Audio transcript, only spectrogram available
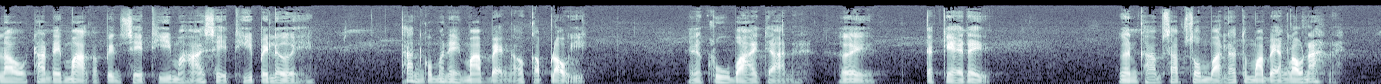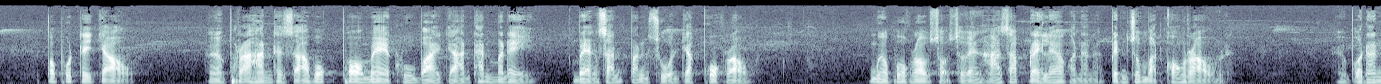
เราท่านได้มากก็เป็นเศรษฐีมหาเศรษฐีไปเลย ท่านก็ไม่ได้มาแบ่งเอากับเราอีก ครูบาอาจารย์เฮ้ยแต่แกได้เงินคำทรัพย์สมบัติแล้วต้องมาแบ่งเรานะ พระพุทธเจ้าพระหันทสาวกพ่อแม่ครูบาอาจารย์ท่านไม่ได้ แบ่งสรรปันส่วนจากพวกเรา เมื่อพวกเราสะแสวงหาทรัพย์ได้แล้วกันนะเป็นสมบัติของเรา เพราะนั้น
